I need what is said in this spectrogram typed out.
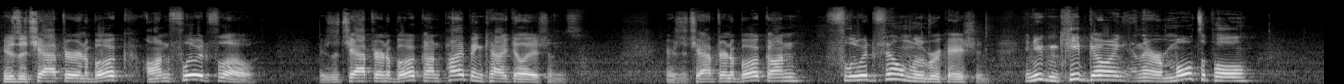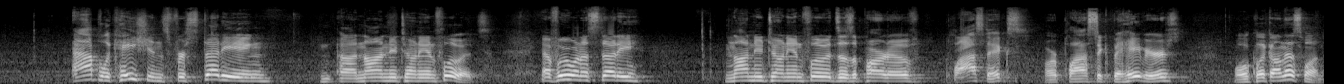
Here's a chapter in a book on fluid flow. Here's a chapter in a book on piping calculations. Here's a chapter in a book on fluid film lubrication. And you can keep going, and there are multiple applications for studying uh, non Newtonian fluids. Now, if we want to study non Newtonian fluids as a part of plastics or plastic behaviors, we'll click on this one.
